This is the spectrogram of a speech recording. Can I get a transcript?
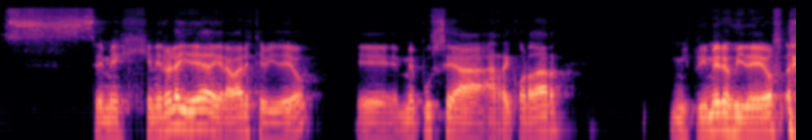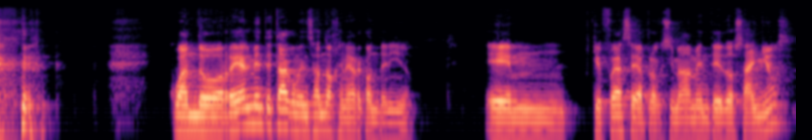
se me generó la idea de grabar este video, eh, me puse a, a recordar mis primeros videos cuando realmente estaba comenzando a generar contenido, Em, que fue hace aproximadamente dos años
